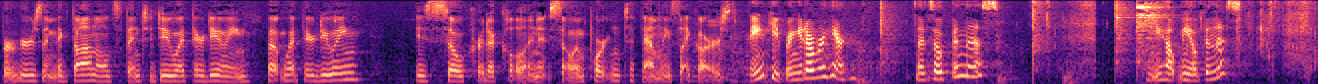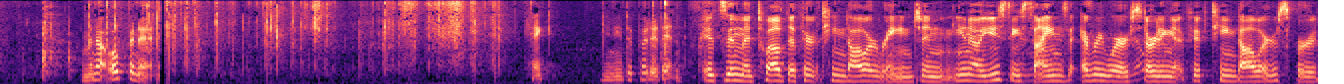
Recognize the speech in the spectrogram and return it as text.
burgers at McDonald's than to do what they're doing. But what they're doing is so critical and it's so important to families like ours. Thank you. Bring it over here. Let's open this. Can you help me open this? I'm going to open it. Okay, you need to put it in. It's in the 12 to 13 dollar range and you know, you see signs everywhere starting at $15 for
